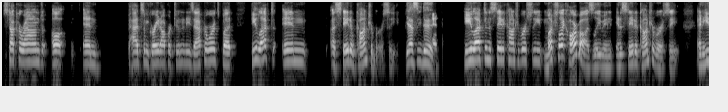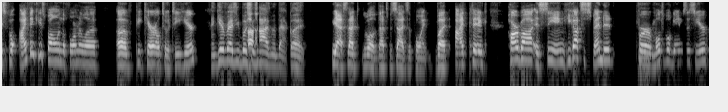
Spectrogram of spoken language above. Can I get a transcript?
stuck around uh, and had some great opportunities afterwards, but he left in a state of controversy. Yes, he did. And he left in a state of controversy, much like Harbaugh is leaving in a state of controversy. And he's, I think he's following the formula of Pete Carroll to a T here. And give Reggie Bush his uh, Heisman back. Go ahead. Yes, that well, that's besides the point. But I think Harbaugh is seeing he got suspended for mm. multiple games this year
